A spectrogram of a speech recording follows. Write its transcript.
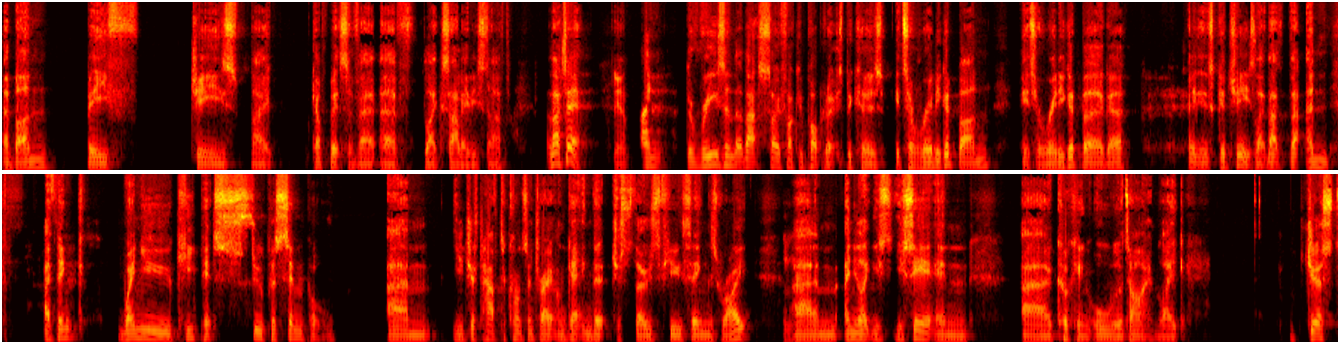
a bun, beef, cheese, like couple bits of, uh, of like salady stuff, and that's it. Yep. And the reason that that's so fucking popular is because it's a really good bun, it's a really good burger, and it's good cheese. Like that. That and I think when you keep it super simple, um, you just have to concentrate on getting that just those few things right. Mhm. Um, and you like you, you see it in uh, cooking all the time. Like just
